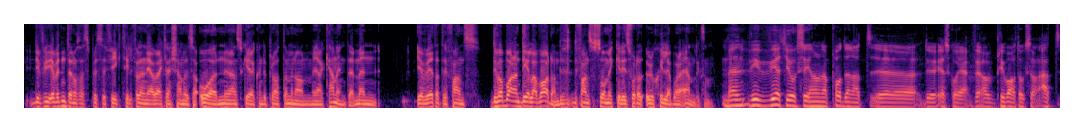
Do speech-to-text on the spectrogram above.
det, jag vet inte något specifikt tillfälle när jag verkligen kände så åh nu önskar jag jag kunde prata med någon men jag kan inte. Men jag vet att det fanns, det var bara en del av vardagen. Det, det fanns så mycket, det är svårt att urskilja bara en liksom. Men vi vet ju också genom den här podden att, uh, du, jag skojar, för, ja, privat också, att,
